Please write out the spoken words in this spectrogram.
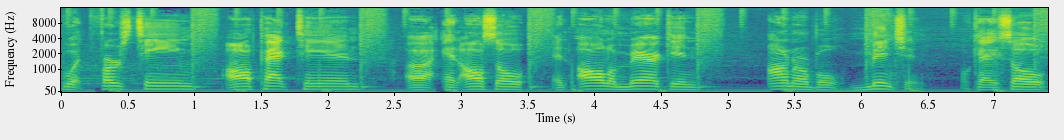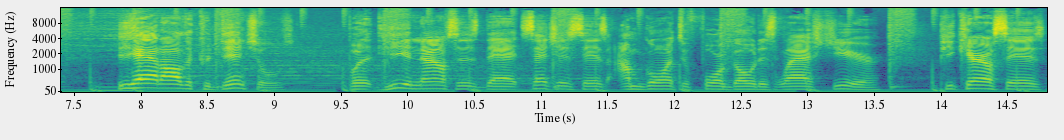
what, first team all Pac-10 uh, and also an all-American honorable mention. Okay? So, he had all the credentials but he announces that Sanchez says, I'm going to forego this last year. P. Carroll says,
